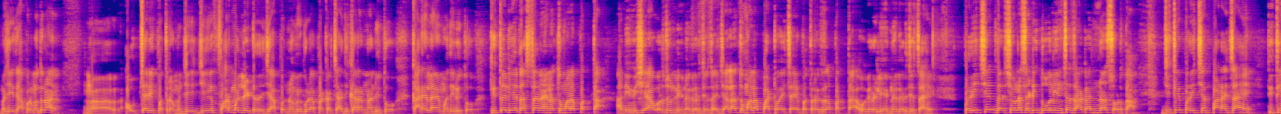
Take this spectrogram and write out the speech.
म्हणजे ते आपण म्हणतो ना औपचारिक पत्र म्हणजे जे फॉर्मल लेटर आहे जे आपण वेगवेगळ्या प्रकारच्या अधिकाऱ्यांना लिहितो कार्यालयामध्ये लिहितो तिथं लिहित असताना आहे ना तुम्हाला पत्ता आणि विषय आवर्जून लिहिणं गरजेचं आहे. ज्याला तुम्हाला पाठवायचं आहे पत्र त्याचा पत्ता वगैरे लिहिणं गरजेचं आहे. परिच्छेद दर्शवण्यासाठी दोन इंच जागा न सोडता जिथे परिच्छेद पाडायचा आहे तिथे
